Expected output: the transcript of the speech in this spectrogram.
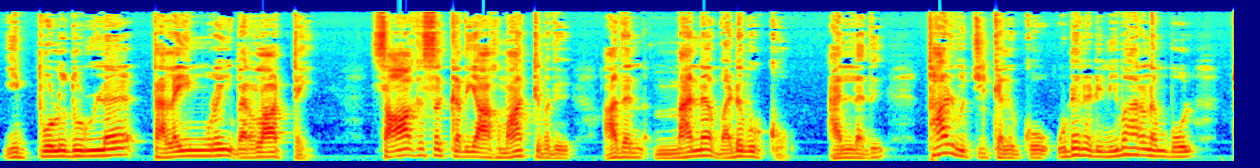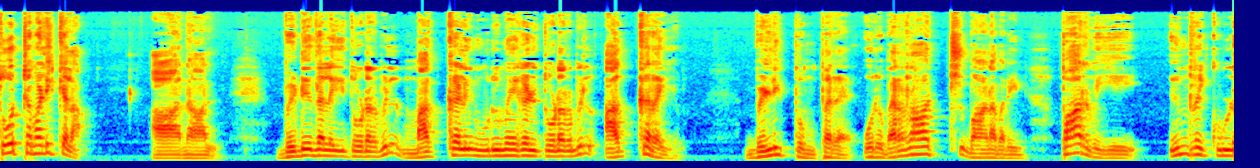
இப்பொழுதுள்ள தலைமுறை வரலாற்றை சாகச கதையாக மாற்றுவது அதன் மன வடுவுக்கோ அல்லது தாழ்வு சிக்கலுக்கோ உடனடி நிவாரணம் போல் தோற்றமளிக்கலாம். ஆனால் விடுதலை தொடர்பில் மக்களின் உரிமைகள் தொடர்பில் அக்கறையும் விழிப்பும் பெற ஒரு வரலாற்று மாணவரின் பார்வையே இன்றைக்குள்ள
